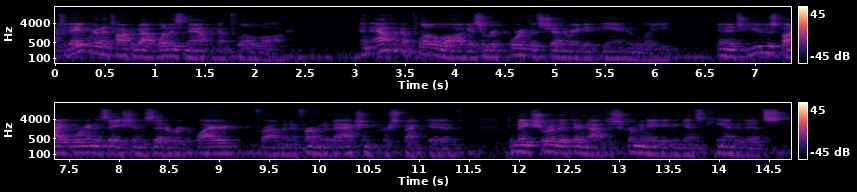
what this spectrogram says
today we're going to talk about what is an applicant flow log. An applicant flow log is a report that's generated annually and it's used by organizations that are required from an affirmative action perspective to make sure that they're not discriminating against candidates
